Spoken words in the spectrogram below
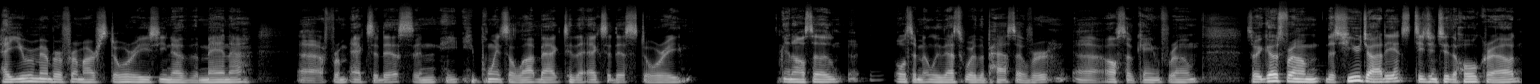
hey, you remember from our stories, you know, the manna. Uh, from Exodus, and he, he points a lot back to the Exodus story. And also, ultimately, that's where the Passover uh, also came from. So he goes from this huge audience teaching to the whole crowd,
